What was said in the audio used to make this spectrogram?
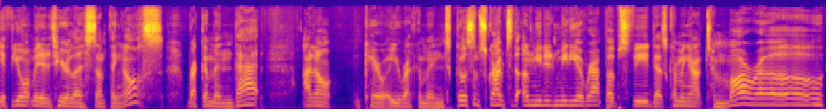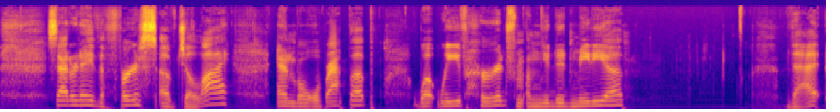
if you want me to tier list something else, recommend that. I don't care what you recommend. Go subscribe to the Unmuted Media Wrap Ups feed that's coming out tomorrow, Saturday, the 1st of July, and we'll wrap up what we've heard from Unmuted Media that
